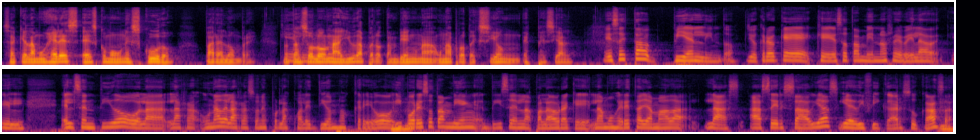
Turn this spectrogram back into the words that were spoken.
O sea que la mujer es, es como un escudo para el hombre. no tan solo una ayuda, pero también una, una, protección especial. Eso está bien lindo. Yo creo que, que eso también nos revela el, el sentido o la, la, una de las razones por las cuales Dios nos creó. Y por eso también dice en la palabra que la mujer está llamada las, a ser sabias y edificar su casa.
